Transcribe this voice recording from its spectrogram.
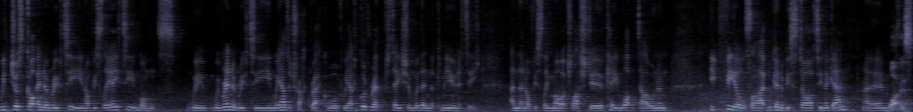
we just got in a routine. Obviously, 18 months, we, we were in a routine, we had a track record, we had a good reputation within the community. And then obviously March last year came lockdown and it feels like we're going to be starting again. Um, What has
